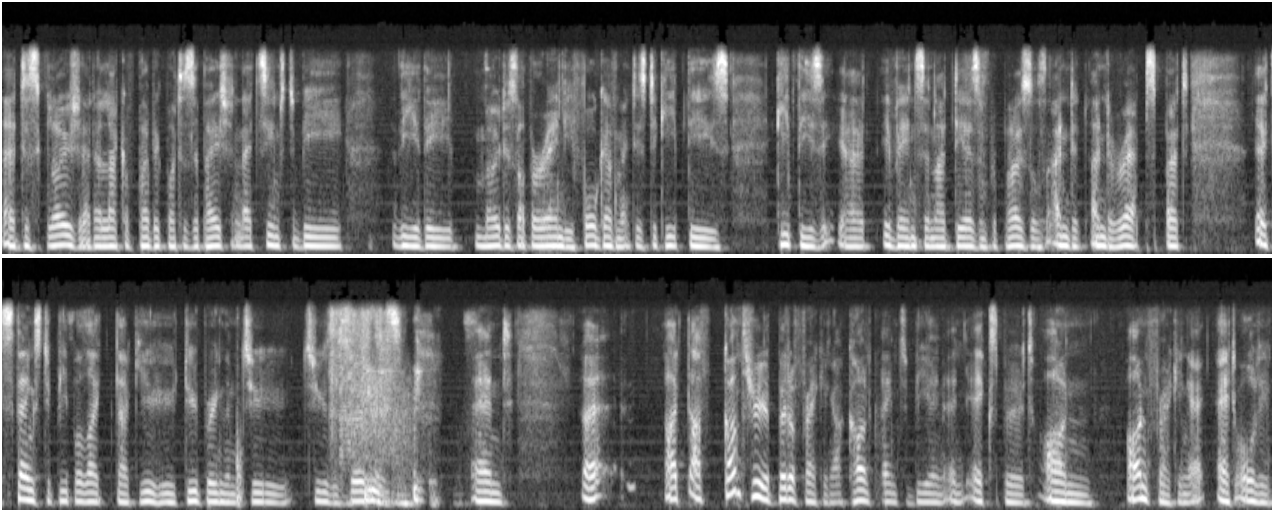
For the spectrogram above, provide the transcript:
uh, disclosure and a lack of public participation. That seems to be the the modus operandi for government is to keep these keep these uh, events and ideas and proposals under under wraps. But it's thanks to people like like you who do bring them to to the surface. and uh, I, have gone through a bit of fracking. I can't claim to be an, an expert on on fracking at, at all, in,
